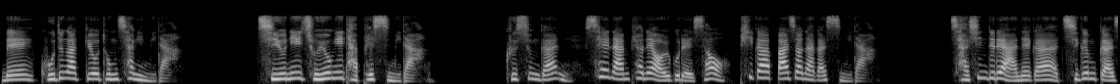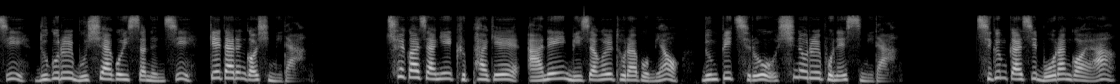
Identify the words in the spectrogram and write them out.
네, 고등학교 동창입니다. 지훈이 조용히 답했습니다. 그 순간 새 남편의 얼굴에서 피가 빠져나갔습니다. 자신들의 아내가 지금까지 누구를 무시하고 있었는지 깨달은 것입니다. 최 과장이 급하게 아내인 미정을 돌아보며 눈빛으로 신호를 보냈습니다. 지금까지 뭘 한 거야?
